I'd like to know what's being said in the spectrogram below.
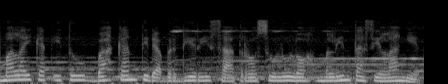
Malaikat itu bahkan tidak berdiri saat Rasulullah melintasi langit.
